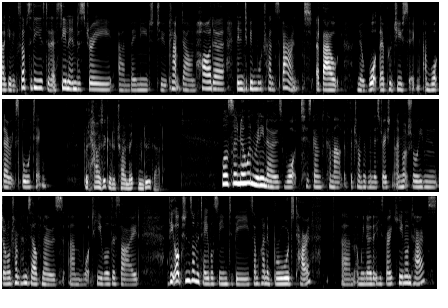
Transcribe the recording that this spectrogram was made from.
uh, giving subsidies to their steel industry. Um, they need to clamp down harder. They need to be more transparent about, you know, what they're producing and what they're exporting. But how is it going to try and make them do that? Well, so no one really knows what is going to come out of the Trump administration. I'm not sure even Donald Trump himself knows um, what he will decide. The options on the table seem to be some kind of broad tariff, um, and we know that he's very keen on tariffs.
